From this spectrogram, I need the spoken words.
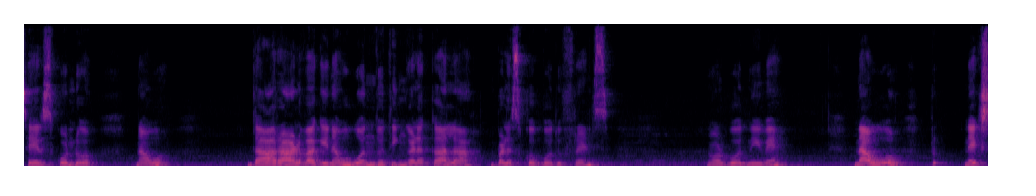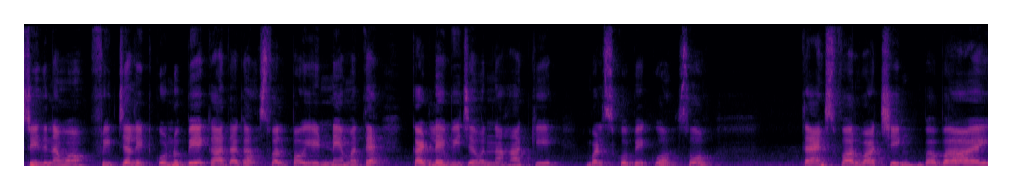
ಸೇರಿಸ್ಕೊಂಡು ನಾವು ಧಾರಾಳವಾಗಿ ನಾವು ಒಂದು ತಿಂಗಳ ಕಾಲ ಬಳಸ್ಕೋಬೋದು ಫ್ರೆಂಡ್ಸ್ ನೋಡ್ಬೋದು ನೀವೇ. ನಾವು ನೆಕ್ಸ್ಟ್ ಇದು ನಾವು ಫ್ರಿಜ್ಜಲ್ಲಿ ಇಟ್ಕೊಂಡು ಬೇಕಾದಾಗ ಸ್ವಲ್ಪ ಎಣ್ಣೆ ಮತ್ತು ಕಡಲೆ ಬೀಜವನ್ನು ಹಾಕಿ ಬಳಸ್ಕೋಬೇಕು. So thanks for watching bye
